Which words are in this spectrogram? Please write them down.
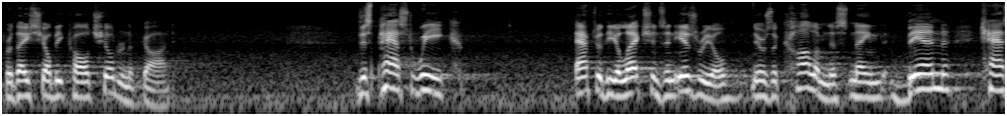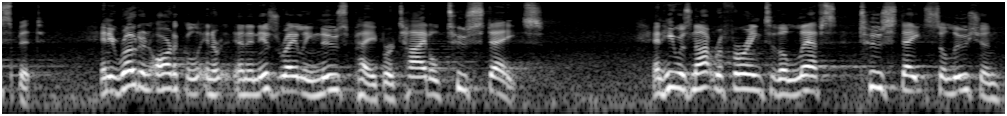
for they shall be called children of God. This past week, after the elections in Israel, there was a columnist named Ben Caspit and he wrote an article in, a, in an Israeli newspaper titled Two States. And he was not referring to the left's two state solution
